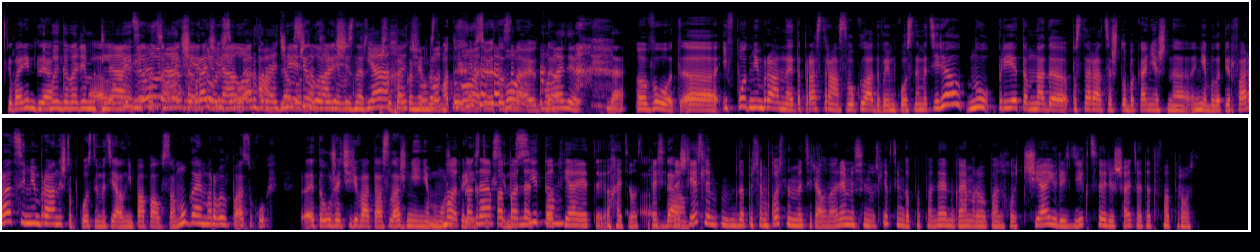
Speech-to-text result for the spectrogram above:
говорим для... Мы говорим а, для и пациентов, врачей, для лор-врачей. врачи знают, Я что хочу... такое Стоматологи все это знают. Молодец, да. Вот. Э, и в подмембранное это пространство укладываем костный материал. Ну, при этом надо постараться, чтобы, конечно, не было перфорации мембраны, чтобы костный материал не попал в саму гайморовую пазуху это уже чревато осложнением, может вот, привести когда к. Попадает, вот я это хотела спросить. Да. Значит, если, допустим, костный материал во время синус-лифтинга попадает в гайморовую пазуху, чья юрисдикция решать этот вопрос?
